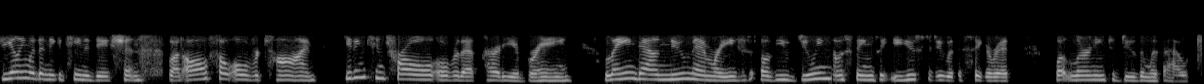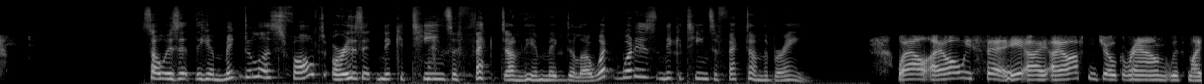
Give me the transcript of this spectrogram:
dealing with a nicotine addiction, but also over time getting control over that part of your brain laying down new memories of you doing those things that you used to do with a cigarette, but learning to do them without. So is it the amygdala's fault or is it nicotine's effect on the amygdala? What what is nicotine's effect on the brain? Well, I always say I, I often joke around with my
